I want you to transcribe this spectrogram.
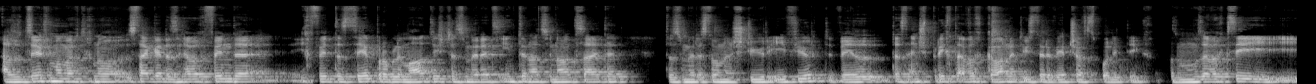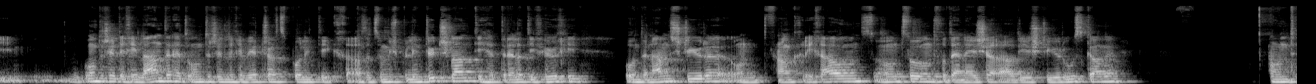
also zuerst mal möchte ich noch sagen, dass ich einfach finde, ich finde das sehr problematisch, dass man jetzt international gesagt hat, dass man so eine Steuer einführt, weil das entspricht einfach gar nicht unserer Wirtschaftspolitik. Also man muss einfach sehen, unterschiedliche Länder haben unterschiedliche Wirtschaftspolitiken. Also zum Beispiel in Deutschland, die hat relativ hohe Unternehmenssteuern und Frankreich auch und so, und so. Und von denen ist ja auch die Steuer ausgegangen. Und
